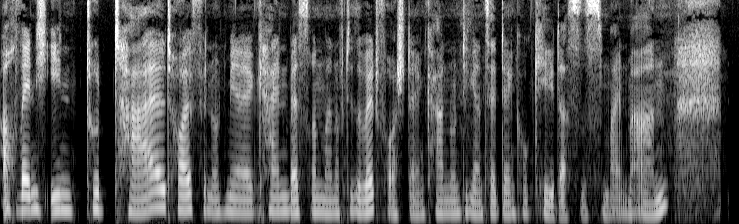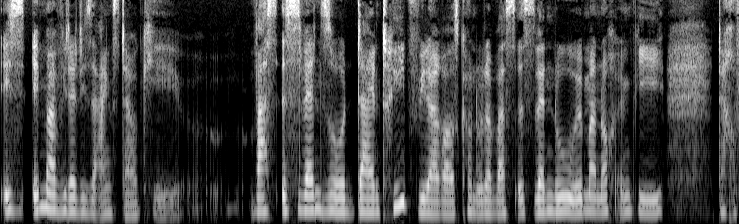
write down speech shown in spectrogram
Auch wenn ich ihn total toll finde und mir keinen besseren Mann auf dieser Welt vorstellen kann und die ganze Zeit denke, okay, das ist mein Mann, ist immer wieder diese Angst da, okay, was ist, wenn so dein Trieb wieder rauskommt oder was ist, wenn du immer noch irgendwie darauf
